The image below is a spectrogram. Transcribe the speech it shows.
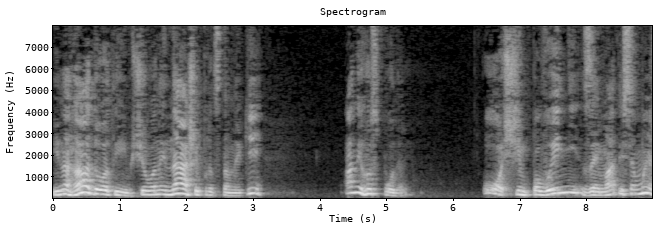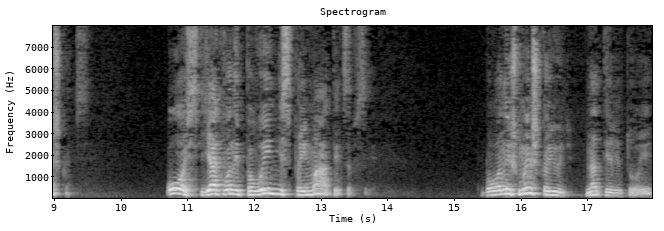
і нагадувати їм, що вони наші представники, а не господарі. Ось чим повинні займатися мешканці. Ось як вони повинні сприймати це все. Бо вони ж мешкають на території,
